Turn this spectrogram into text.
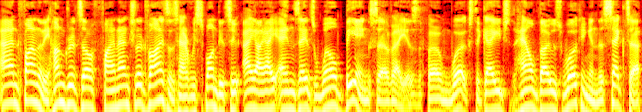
And finally, hundreds of financial advisors have responded to AIA NZ's well-being survey as the firm works to gauge how those working in the sector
